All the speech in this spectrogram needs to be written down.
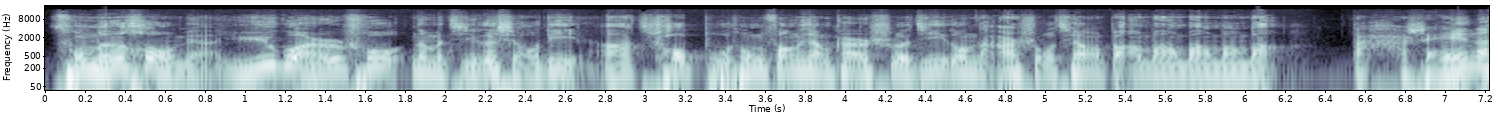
从门后面鱼贯而出，那么几个小弟啊，朝不同方向开始射击，都拿着手枪，梆梆梆梆梆，打谁呢？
